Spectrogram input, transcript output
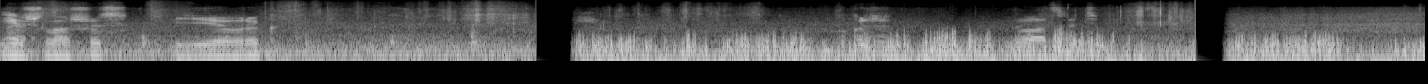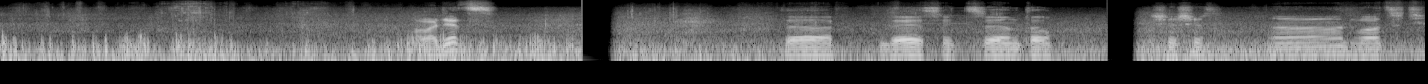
Єврик. Знайшла щось. Єврик. Покажи. 20. Молодець. Так, 10 центів. Ще, ще. А, 20.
